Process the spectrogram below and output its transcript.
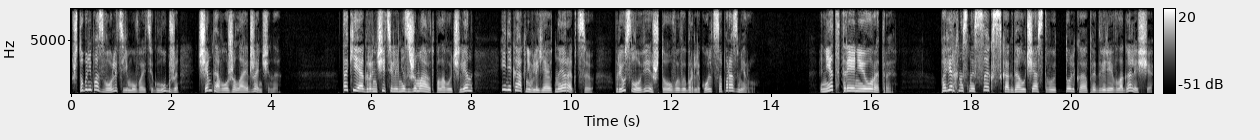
чтобы не позволить ему войти глубже, чем того желает женщина. Такие ограничители не сжимают половой член и никак не влияют на эрекцию, при условии, что вы выбрали кольца по размеру. Нет трения уретры. Поверхностный секс, когда участвуют только преддверие влагалища,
